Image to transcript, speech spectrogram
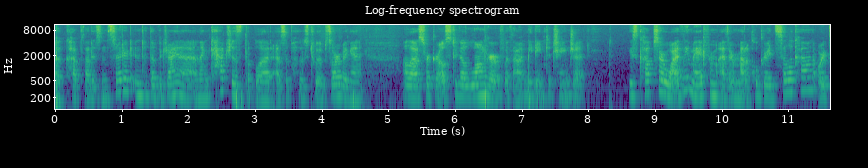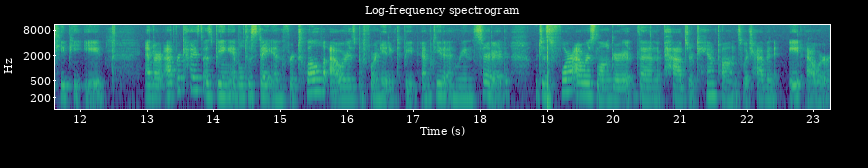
a cup that is inserted into the vagina and then catches the blood as opposed to absorbing it, allows for girls to go longer without needing to change it. These cups are widely made from either medical grade silicone or TPE and are advertised as being able to stay in for 12 hours before needing to be emptied and reinserted, which is four hours longer than pads or tampons, which have an eight hour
